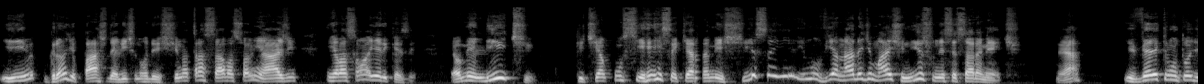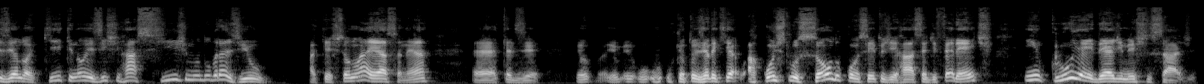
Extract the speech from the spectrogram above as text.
e grande parte da elite nordestina traçava sua linhagem em relação a ele. Quer dizer, é uma elite que tinha consciência que era mestiça e, e não via nada demais nisso necessariamente, né? E veja que eu não estou dizendo aqui que não existe racismo no Brasil. A questão não é essa, né? É, quer dizer, eu, eu, eu, o que eu estou dizendo é que a construção do conceito de raça é diferente e inclui a ideia de mestiçagem.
